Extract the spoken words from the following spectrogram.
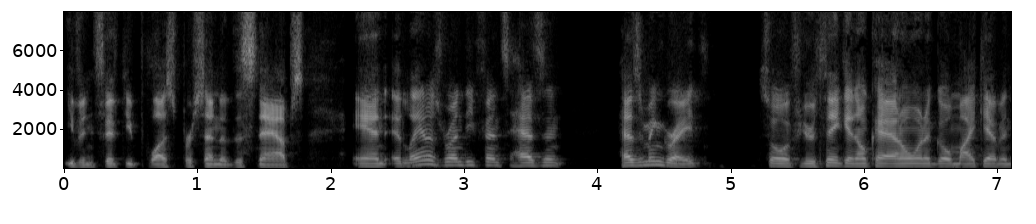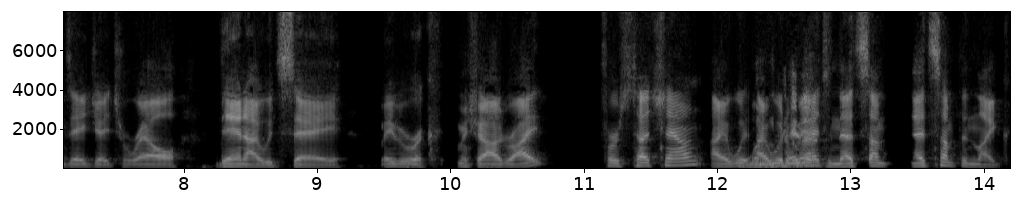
even 50 plus percent of the snaps. And Atlanta's run defense hasn't hasn't been great. So if you're thinking, okay, I don't want to go Mike Evans, AJ Terrell, then I would say maybe Rachaad White first touchdown. I would I would imagine that's some that's something like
